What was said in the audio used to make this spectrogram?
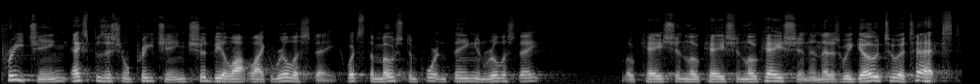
preaching, expositional preaching, should be a lot like real estate. What's the most important thing in real estate? Location, location, location. And that as we go to a text,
